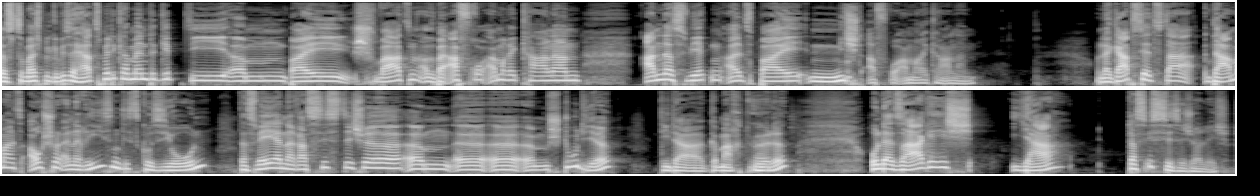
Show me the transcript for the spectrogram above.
dass es zum Beispiel gewisse Herzmedikamente gibt, die ähm, bei Schwarzen, also bei Afroamerikanern anders wirken als bei Nicht-Afroamerikanern. Und da gab es jetzt da damals auch schon eine Riesendiskussion. Das wäre ja eine rassistische ähm, äh, äh, ähm, Studie, die da gemacht würde. Und da sage ich, ja, das ist sie sicherlich.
